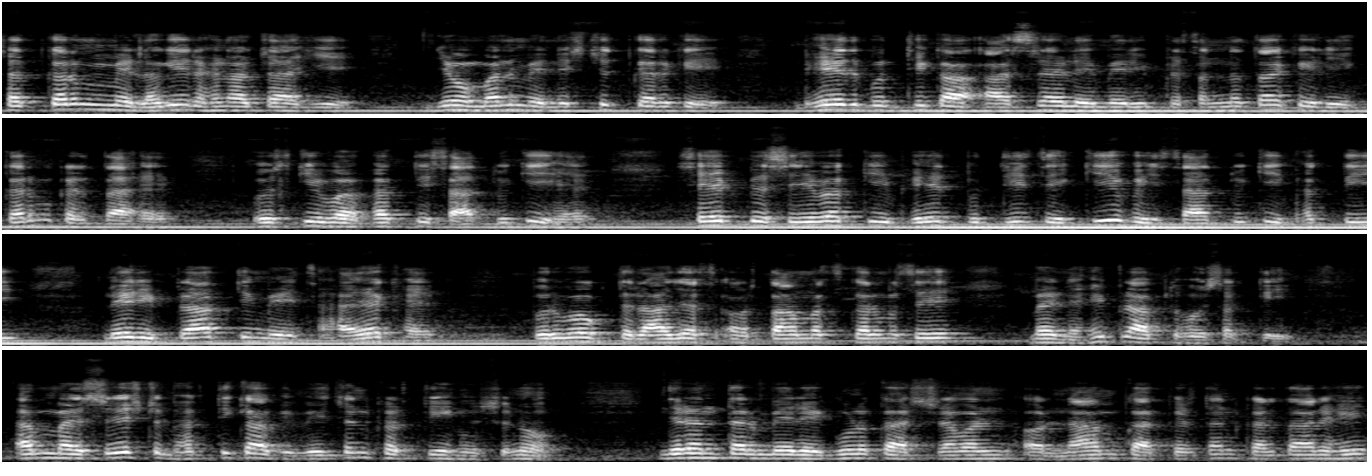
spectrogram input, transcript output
सत्कर्म में लगे रहना चाहिए, जो मन में निश्चित करके भेद बुद्धि का आश्रय ले मेरी प्रसन्नता के लिए कर्म करता है। उसकी वह भक्ति सात्विकी है। सेव्य सेवक की भेद बुद्धि से की हुई सात्विकी भक्ति मेरी प्राप्ति में सहायक है। पूर्वोक्त राजस और तामस कर्म से मैं नहीं प्राप्त हो सकती। अब मैं श्रेष्ठ भक्ति का विवेचन करती हूँ, सुनो। निरंतर मेरे गुण का श्रवण और नाम का कीर्तन करता रहे।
